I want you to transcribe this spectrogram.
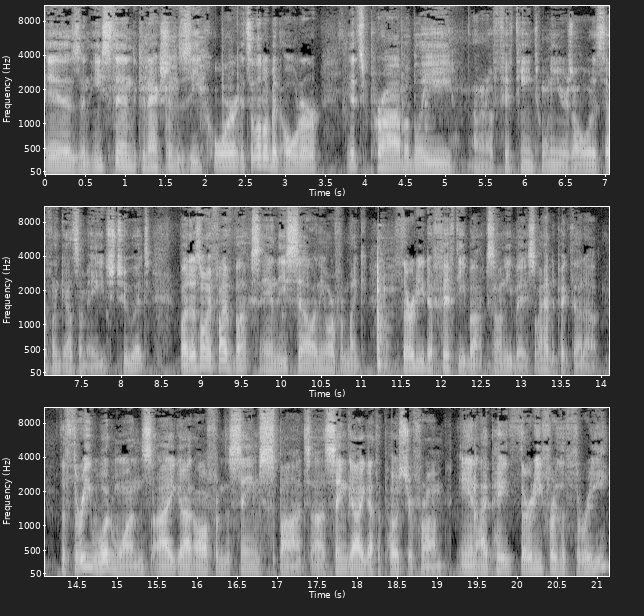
is an Easton Connection Z-Core. It's a little bit older. It's probably, I don't know, 15, 20 years old. It's definitely got some age to it. But it was only five bucks, and these sell anywhere from like 30 to 50 bucks on eBay, so I had to pick that up. The three wood ones I got all from the same spot, uh, same guy I got the poster from, and I paid 30 for the three.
